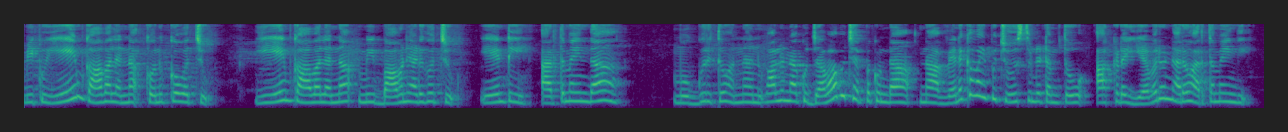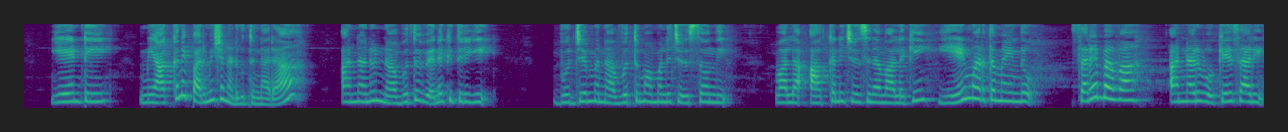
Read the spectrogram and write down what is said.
మీకు ఏం కావాలన్నా కొనుక్కోవచ్చు. ఏం కావాలన్నా మీ బావని అడగొచ్చు. ఏంటి? అర్థమైందా? ముగ్గురితో అన్నాను. వాళ్ళు నాకు జవాబు చెప్పకుండా నా వెనక వైపు చూస్తుండటంతో అక్కడ ఎవరున్నారో అర్థమైంది. ఏంటి? మీ అక్కని పర్మిషన్ అడుగుతున్నారా? అన్నాను నవ్వుతూ వెనక్కి తిరిగి. బుజ్జమ్మ నవ్వుతూ మమ్మల్ని చూస్తోంది. వాళ్ళ అక్కని చూసిన వాళ్ళకి ఏం అర్థమైందో? సరే బావా అన్నారు ఒకేసారి.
